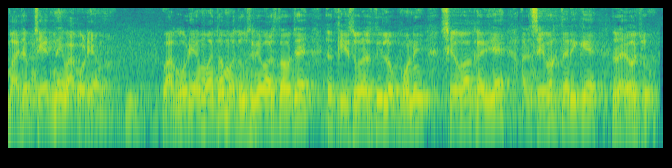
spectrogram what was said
ભાજપ છે જ નહીં વાઘોડિયામાં. વાઘોડિયામાં તો મધુ શ્રીવાસ્તવ છે, જે ત્રીસ વર્ષથી લોકોની સેવા કરી છે અને સેવક તરીકે રહ્યો છું.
